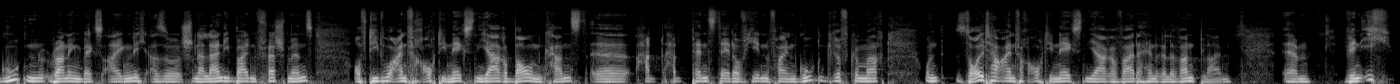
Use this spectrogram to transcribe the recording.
guten Running Backs eigentlich, also schon allein die beiden Freshmans, auf die du einfach auch die nächsten Jahre bauen kannst, äh, hat, hat Penn State auf jeden Fall einen guten Griff gemacht und sollte einfach auch die nächsten Jahre weiterhin relevant bleiben. Ähm, wenn ich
